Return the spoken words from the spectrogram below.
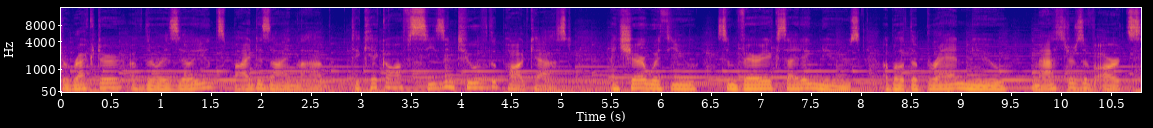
Director of the Resilience by Design Lab, to kick off season two of the podcast and share with you some very exciting news about the brand new Masters of Arts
